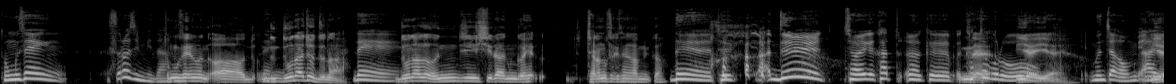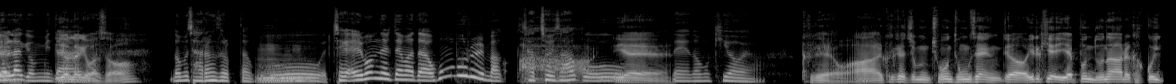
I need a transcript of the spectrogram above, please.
동생 쓰러집니다. 동생은 어, 누, 네. 누 나죠 누나. 네. 누나가 은지 씨라는 거 해- 자랑스럽게 생각합니까? 네, 되- 아, 늘 저에게 카톡, 어, 그 카톡으로 네. 예, 예. 문자가 옵니다. 아, 예. 연락이 옵니다. 연락이 와서. 너무 자랑스럽다고. 음. 제가 앨범 낼 때마다 홍보를 막 자처해서 하고. 예. 네, 너무 귀여워요. 그래요. 아, 그렇게 좀 좋은 동생, 저, 이렇게 예쁜 누나를 갖고 있,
